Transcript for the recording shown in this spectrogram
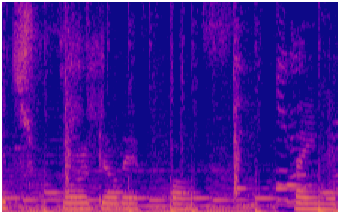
It's for further west of Chinatown.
